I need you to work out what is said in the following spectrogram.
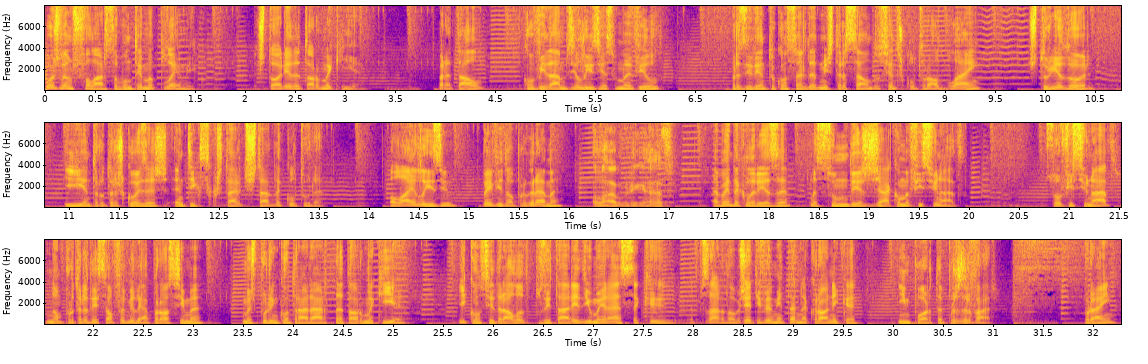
Hoje vamos falar sobre um tema polémico, a história da tauromaquia. Para tal, convidámos Elísia Somaville, presidente do Conselho de Administração do Centro Cultural de Belém, historiador e, entre outras coisas, antigo secretário de Estado da Cultura. Olá, Elísio, bem-vindo ao programa. Olá, obrigado. A bem da clareza, assumo desde já como aficionado. Sou aficionado, não por tradição familiar próxima, mas por encontrar arte na tauromaquia e considerá-la depositária de uma herança que, apesar de objetivamente anacrónica, importa preservar. Porém,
